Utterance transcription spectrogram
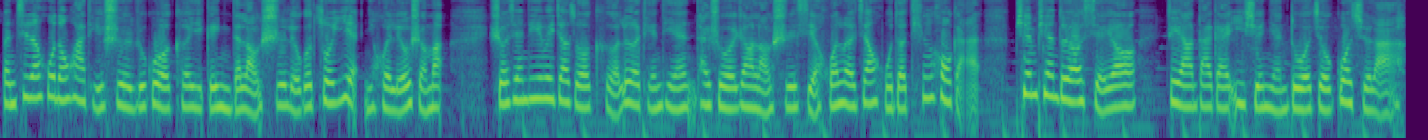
本期的互动话题是：如果可以给你的老师留个作业，你会留什么？首先，第一位叫做可乐甜甜，他说让老师写《欢乐江湖》的听后感，篇篇都要写哟，这样大概一学年多就过去了。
